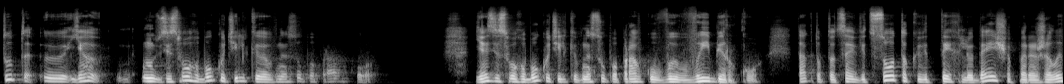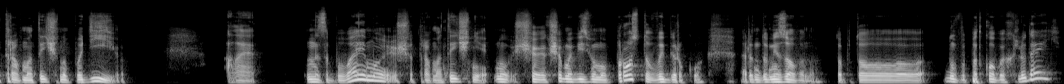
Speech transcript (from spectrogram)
Тут е, я ну, зі свого боку тільки внесу поправку. Я зі свого боку тільки внесу поправку в вибірку. Так? Тобто це відсоток від тих людей, що пережили травматичну подію. Але не забуваємо, що травматичні, ну що якщо ми візьмемо просто вибірку рандомізовано, тобто ну, випадкових людей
